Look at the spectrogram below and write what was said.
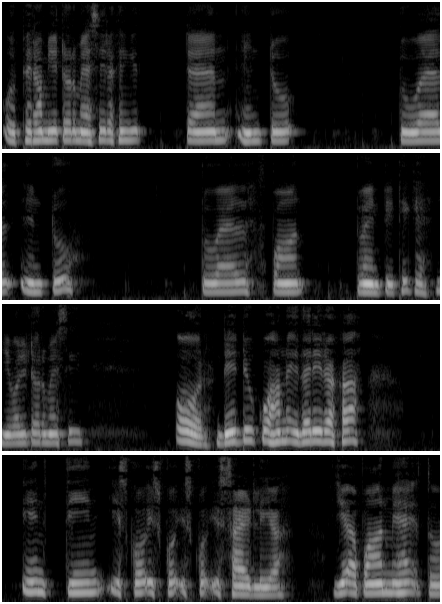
और फिर हम ये टर्म ऐसे ही रखेंगे ten into twelve into twelve point twenty ठीक है? ये वाली टर्म ऐसी। और डी टू को हमने इधर ही रखा, इन तीन इसको इसको इसको इस साइड लिया। ये अपान में है तो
